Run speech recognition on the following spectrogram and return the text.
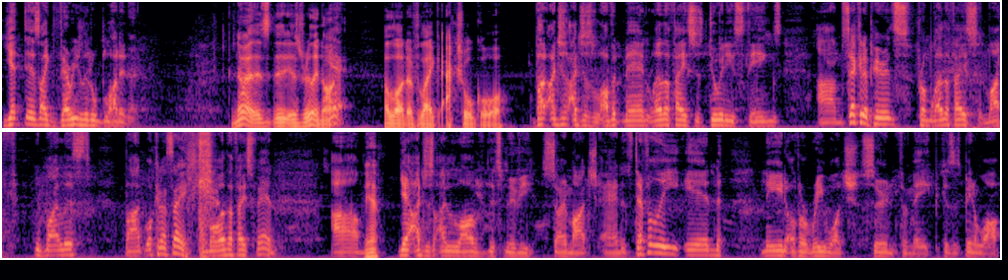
Yet there's like very little blood in it. No, there's, there's really not Yeah. a lot of like actual gore. But I just I just love it, man. Leatherface just doing his things. Um, second appearance from Leatherface in my in my list. But what can I say? I'm a Leatherface fan. Um, Yeah. Yeah, I just I love this movie so much, and it's definitely in need of a rewatch soon for me because it's been a while.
